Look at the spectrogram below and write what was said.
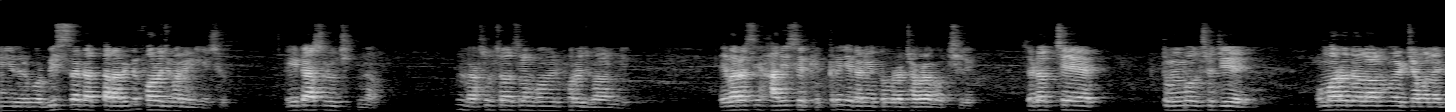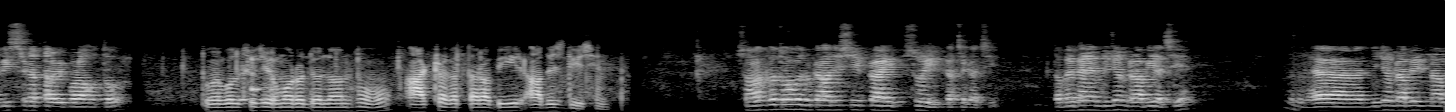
নিজেদের উপর বিশ টাকার তারাবিকে ফরজ বানিয়ে নিয়েছো। এটা আসলে উচিত না। রাসুল সাল্লাহাম কোনোদিন ফরজ বানাননি। এবার আসি হাদিসের ক্ষেত্রে, যেটা নিয়ে তোমরা ঝগড়া করছিলে। সেটা হচ্ছে, তুমি বলছো যে উমর এর জামানায় বিশ টাকার তারাবি পড়া হতো। তুমি বলছো যে উমর রদুল্লাহু আট টাকার তারাবির আদেশ দিয়েছেন। সনদগতভাবে দুটো হাদিসই প্রায় সহি কাছাকাছি। তবে এখানে দুজন রাবি আছে। দুজন রাবির নাম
